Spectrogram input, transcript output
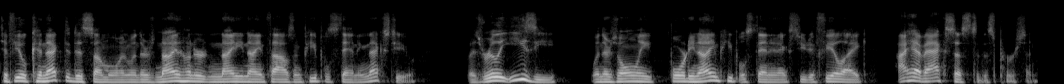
to feel connected to someone when there's 999,000 people standing next to you. But it's really easy when there's only 49 people standing next to you to feel like I have access to this person.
